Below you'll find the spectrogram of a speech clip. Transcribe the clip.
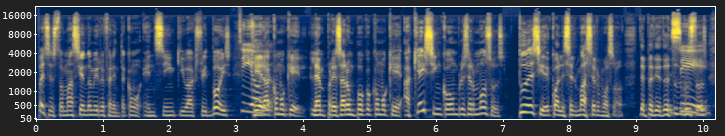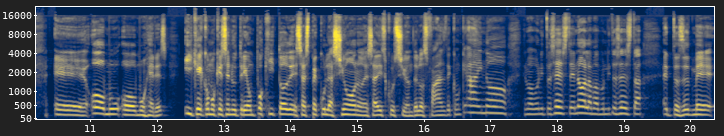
pues esto más siendo mi referente como NSYNC y Backstreet Boys, Sí, que era como que la empresa era un poco como que aquí hay cinco hombres hermosos, tú decides cuál es el más hermoso, dependiendo de tus Sí. gustos, eh, o, mu- o mujeres, y que como que se nutría un poquito de esa especulación o de esa discusión de los fans de como que, ay no, el más bonito es este, no, la más bonita es esta. Entonces me,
